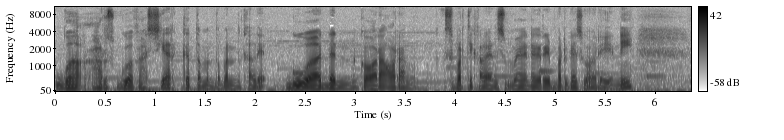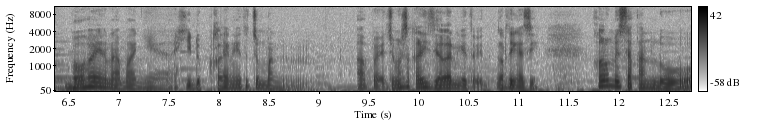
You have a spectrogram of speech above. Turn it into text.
gua harus gua kasih ke teman-teman kalian gua dan ke orang-orang seperti kalian semua yang dengerin podcast gue hari ini bahwa yang namanya hidup kalian itu cuman apa ya cuma sekali jalan gitu. Ngerti gak sih? Kalau misalkan lu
